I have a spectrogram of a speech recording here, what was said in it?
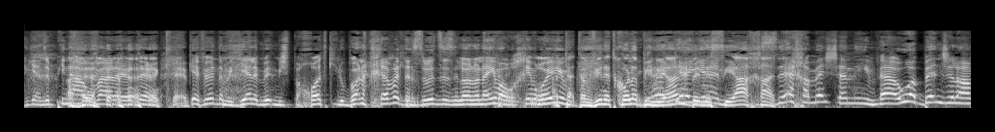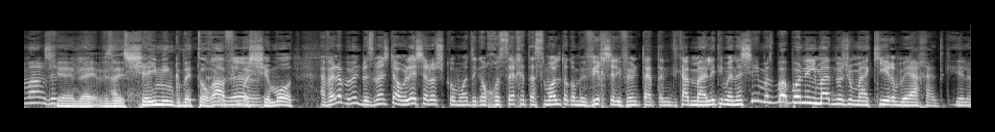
כן, זה פינה אהובה עליי יותר. כן. לפעמים אתה מגיע למשפחות, כאילו בואנה חבר'ה, תעשו את זה, זה לא לא נעים, האורחים רואים. אתה- מבין את כל הבניין כן, כן, כן. בנסיעה אחת. זה חמש שנים, וההוא הבן שלו אמר. כן, וזה שיימינג מטורף זהו. בשמות. אבל לא, באמת, בזמן שאתה עולה שלוש קומות, זה גם חוסך את הסמולטוק המביך שלפעמים אתה, נתקע במעלית עם אנשים, אז בוא, בוא נלמד משהו מהקיר ביחד, כאילו.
